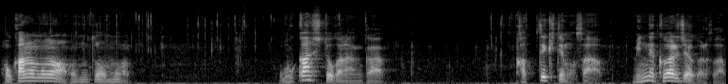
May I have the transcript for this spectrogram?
他のものは本当もう。お菓子とかなんか買ってきてもさみんな食われちゃうからさ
